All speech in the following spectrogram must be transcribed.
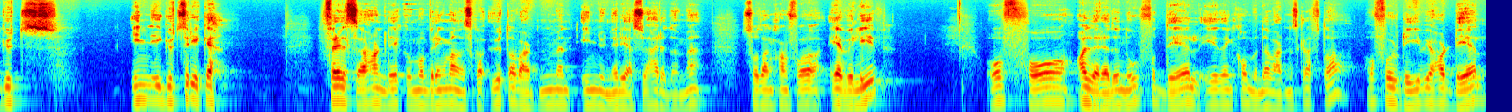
Guds, inn i Guds rike. Frelse handler ikke om å bringe mennesker ut av verden, men inn under Jesu herredømme, så de kan få evig liv og få allerede nå få del i den kommende verdens krefter. Og fordi vi har del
